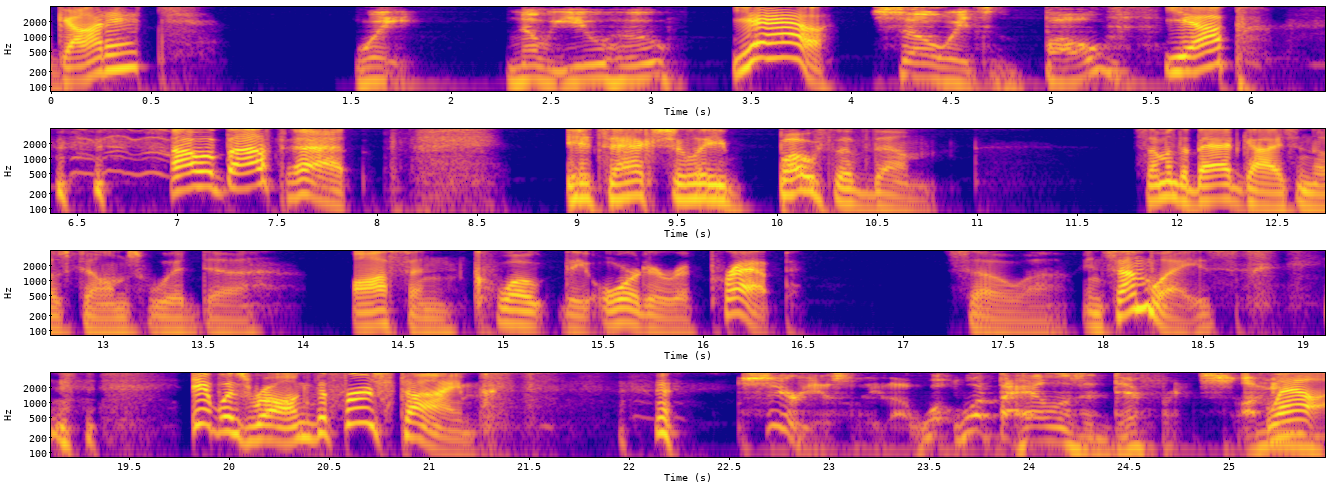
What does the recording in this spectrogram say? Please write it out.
Got it? Wait, no Yoo-hoo? Yeah. So it's both? Yep. How about that? It's actually both of them. Some of the bad guys in those films would uh, often quote the order of prep. So, uh, in some ways, it was wrong the first time. Seriously, though, what, what the hell is the difference? I mean, Well,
